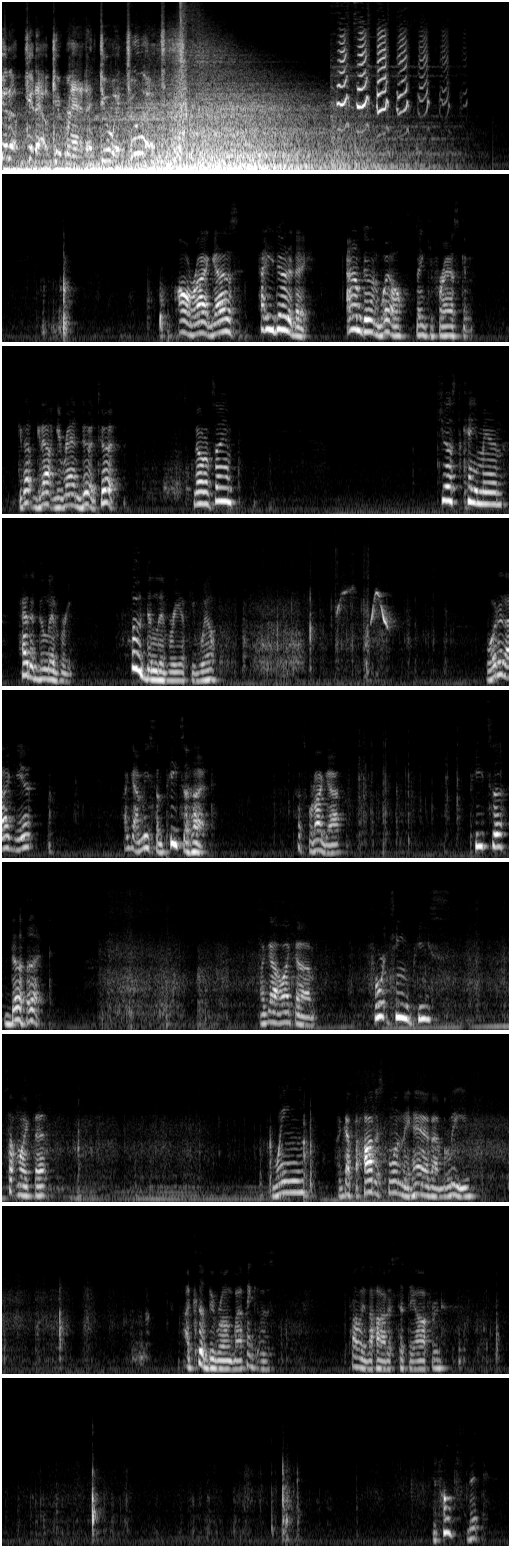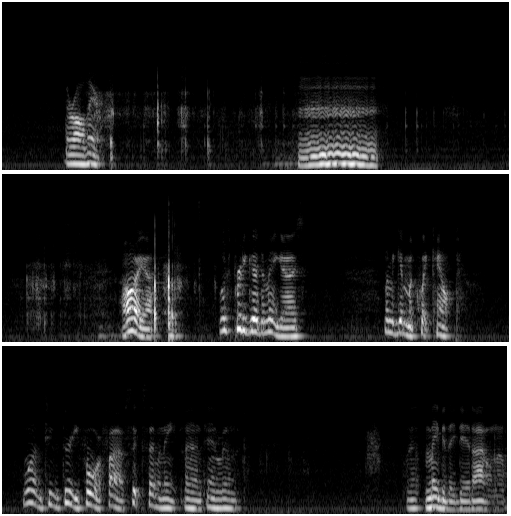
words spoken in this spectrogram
Get up, get out, get ran, and do it, do it! All right, guys. How you doing today? I'm doing well. Thank you for asking. Get up, get out, get right and do it to it. Know what I'm saying? Just came in, had a delivery. Food delivery, if you will. What did I get? I got me some Pizza Hut. That's what I got. Pizza the Hut. I got like a 14 piece, something like that. Wing. I got the hottest one they had, I believe. I could be wrong, but I think it was probably the hottest that they offered. In hopes that they're all there. Mm. Oh yeah. Looks pretty good to me, guys. Let me give them a quick count. 1, 2, 3, 4, 5, 6, 7, 8, 9, 10, 11. Well, maybe they did. I don't know.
